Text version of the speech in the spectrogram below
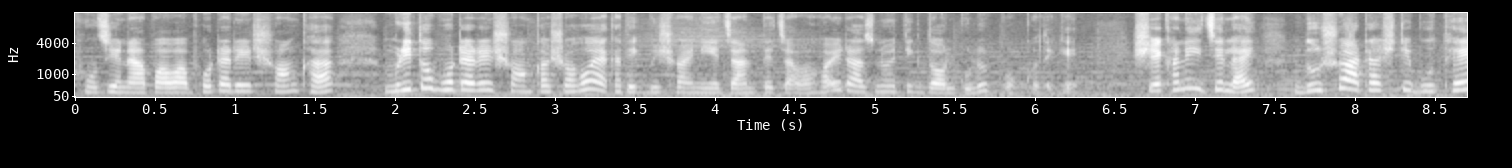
খুঁজে না পাওয়া ভোটারের সংখ্যা, মৃত ভোটারের সংখ্যা সহ একাধিক বিষয় নিয়ে জানতে চাওয়া হয় রাজনৈতিক দলগুলোর পক্ষ থেকে। সেখানেই জেলায় দুশো আঠাশটি বুথে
